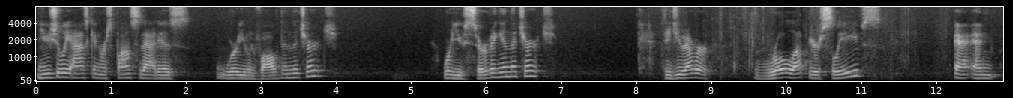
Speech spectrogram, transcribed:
usually ask in response to that is Were you involved in the church? Were you serving in the church? Did you ever roll up your sleeves and,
